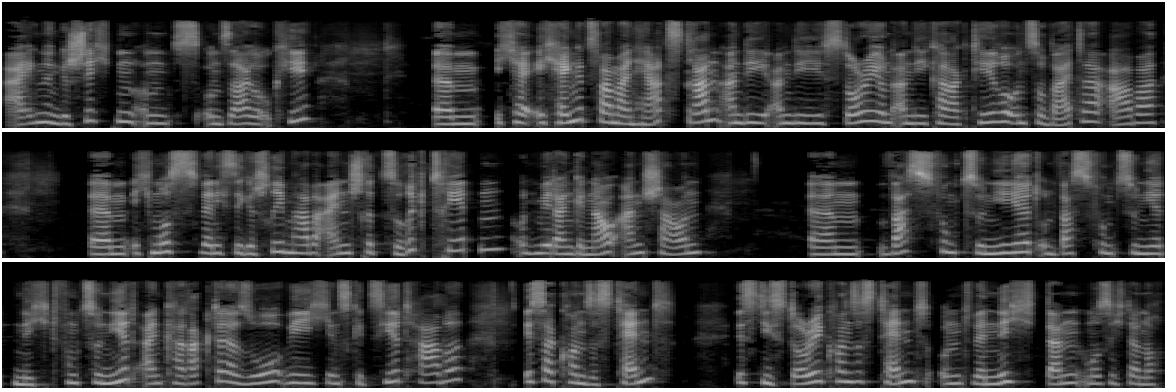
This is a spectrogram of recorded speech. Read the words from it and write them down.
eigenen Geschichten und, und sage, okay, ähm, ich, ich hänge zwar mein Herz dran an die, an die Story und an die Charaktere und so weiter, aber ähm, ich muss, wenn ich sie geschrieben habe, einen Schritt zurücktreten und mir dann genau anschauen, ähm, was funktioniert und was funktioniert nicht. Funktioniert ein Charakter so, wie ich ihn skizziert habe? Ist er konsistent? Ist die Story konsistent? Und wenn nicht, dann muss ich da noch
